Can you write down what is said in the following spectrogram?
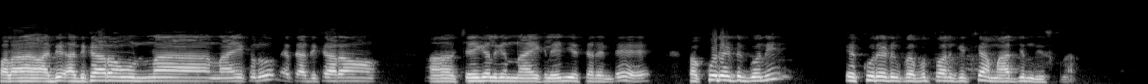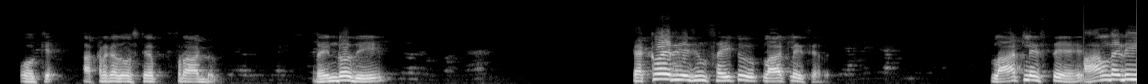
పలానా అధి అధికారం ఉన్న నాయకులు లేకపోతే అధికారం చేయగలిగిన నాయకులు ఏం చేశారంటే తక్కువ రేటుకు కొని ఎక్కువ రేటుకి ప్రభుత్వానికి ఇచ్చి ఆ మార్జిన్ తీసుకున్నారు. ఓకే అక్కడికి అదో స్టెప్ ఫ్రాడ్. రెండోది ఎక్వైర్ చేసిన సైటు ప్లాట్లు వేశారు. ప్లాట్లు వేస్తే ఆల్రెడీ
